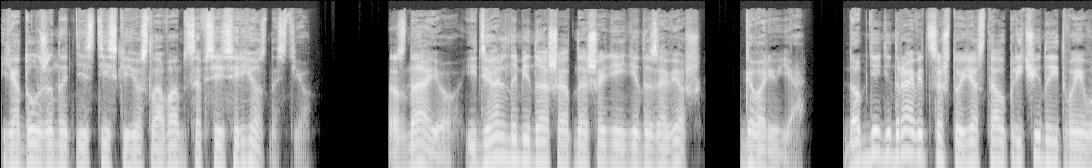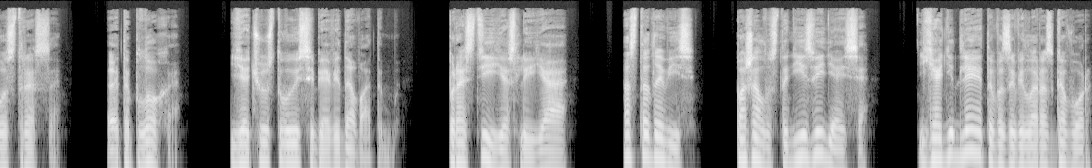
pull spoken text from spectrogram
Я должен отнестись к ее словам со всей серьезностью. «Знаю, идеальными наши отношения не назовешь», — говорю я. «Но мне не нравится, что я стал причиной твоего стресса. Это плохо. Я чувствую себя виноватым. Прости, если я...» «Остановись. Пожалуйста, не извиняйся. Я не для этого завела разговор.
